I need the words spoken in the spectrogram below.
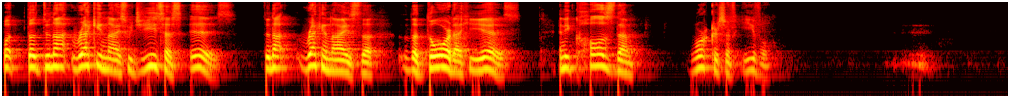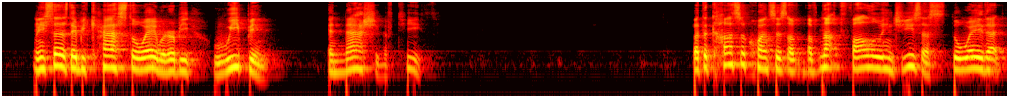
but do not recognize who Jesus is, do not recognize the, the door that he is. And he calls them workers of evil. And he says they'd be cast away where there'd be weeping and gnashing of teeth. But the consequences of, of not following Jesus the way that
